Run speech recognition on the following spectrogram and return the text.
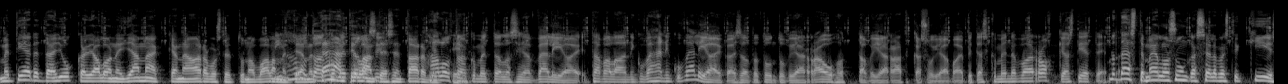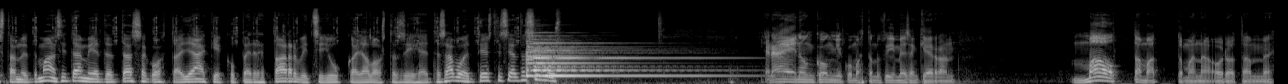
Me tiedetään Jukka Jalonen jämäkkänä arvostettuna valmentajana. Niin Tähän tilanteeseen tarvittiin. Halutaanko me tällaisia väliai- tavallaan niin kuin, vähän niin kuin väliaikaiselta tuntuvia rauhoittavia ratkaisuja vai pitäisikö mennä vaan rohkeasti No eteenpäin? tästä meillä on sun kanssa selvästi kiista nyt. Mä oon sitä mieltä, että tässä kohtaa jääkiekkoperhe tarvitsi Jukka Jalosta siihen, että sä voit tietysti sieltä sivusta. Ja näin on kongi kumahtanut viimeisen kerran. Malttamattomana odotamme,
